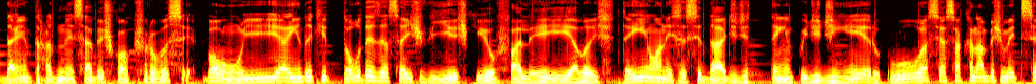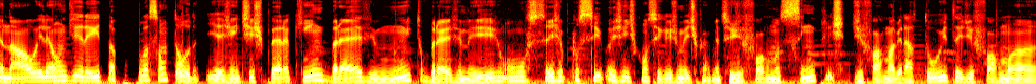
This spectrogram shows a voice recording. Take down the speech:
dar entrada nesse habeas corpus para você. Bom, e ainda que todas essas vias que eu falei, elas tenham a necessidade de tempo e de dinheiro, o acesso a cannabis medicinal ele é um direito da população toda. E a gente espera que em breve, muito breve mesmo, seja possível a gente conseguir os medicamentos de forma simples, de forma gratuita e de forma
